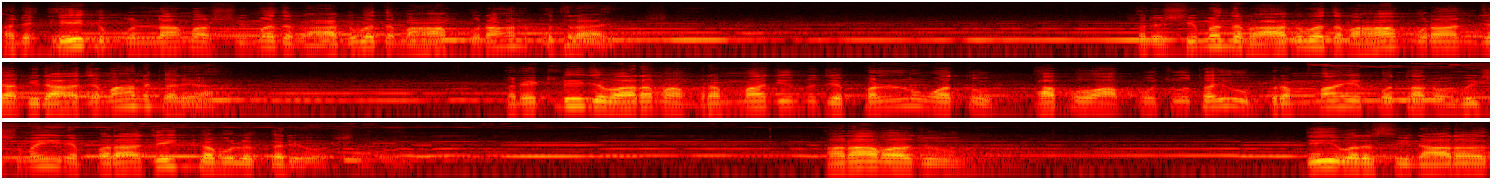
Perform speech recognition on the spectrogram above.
અને એક પલનામાં શ્રીમદ ભાગવત મહાપુરાણ પધરાયું અને શ્રીમદ ભાગવત મહાપુરાણ જ્યાં બિરાજમાન કર્યા, અને એટલી જ વારમાં બ્રહ્માજીનું જે પલનું હતું, આપોઆપ ઓછું થયું, બ્રહ્માએ પોતાનો વિસ્મયને પરાજય કબૂલ કર્યો છે. આના બાજુ દેવર્ષિ નારદ,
